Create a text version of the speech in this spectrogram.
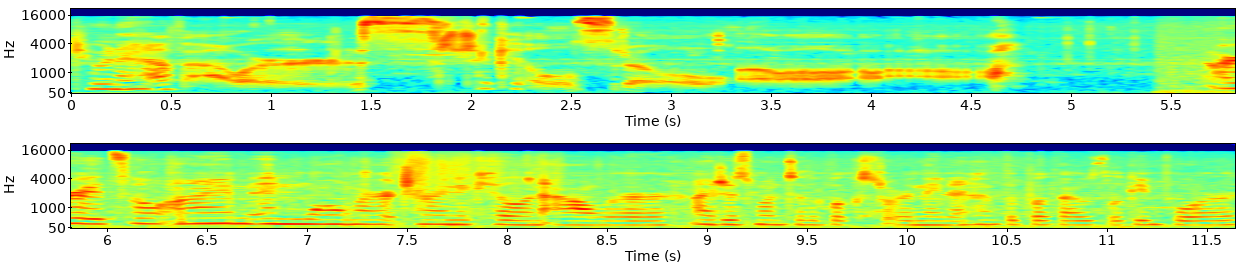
two and a half hours to kill still Alright, so I'm in Walmart trying to kill an hour. I just went to the bookstore and they didn't have the book I was looking for.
